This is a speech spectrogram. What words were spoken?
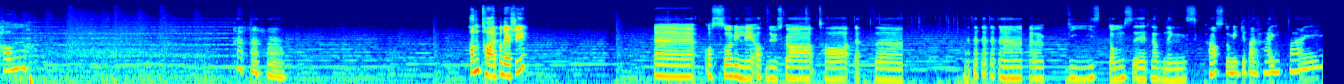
Han Han tar på det sky. Eh, og så vil jeg at du skal ta et eh, eh, eh, eh, eh, Visdomsredningskast, om vi ikke tar helt feil.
